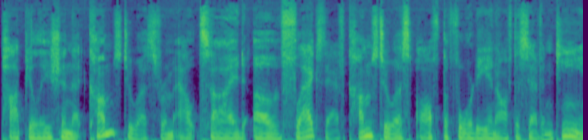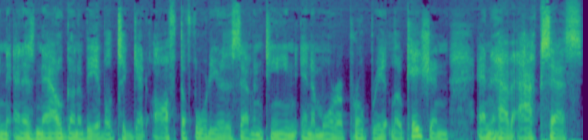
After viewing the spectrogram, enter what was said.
population that comes to us from outside of Flagstaff comes to us off the 40 and off the 17 and is now going to be able to get off the 40 or the 17 in a more appropriate location and have access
